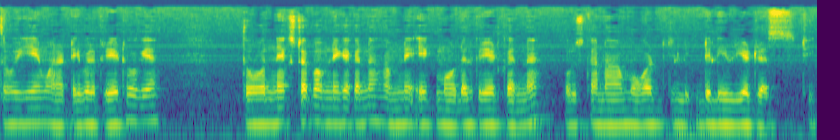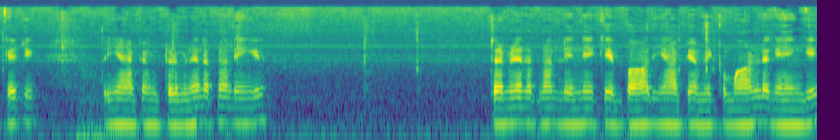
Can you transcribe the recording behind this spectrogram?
تو یہ ہمارا ٹیبل کریٹ ہو گیا۔ تو نیکسٹ اپ ہم نے کیا کرنا ہم نے ایک موڈل کریٹ کرنا ہے اور اس کا نام ہوگا ڈیلیوری ایڈریس ٹھیک ہے جی؟ تو یہاں پہ ہم ٹرمینل اپنا لیں گے۔ ٹرمینل اپنا لینے کے بعد یہاں پہ ہم ایک کمانڈ لگائیں گے۔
